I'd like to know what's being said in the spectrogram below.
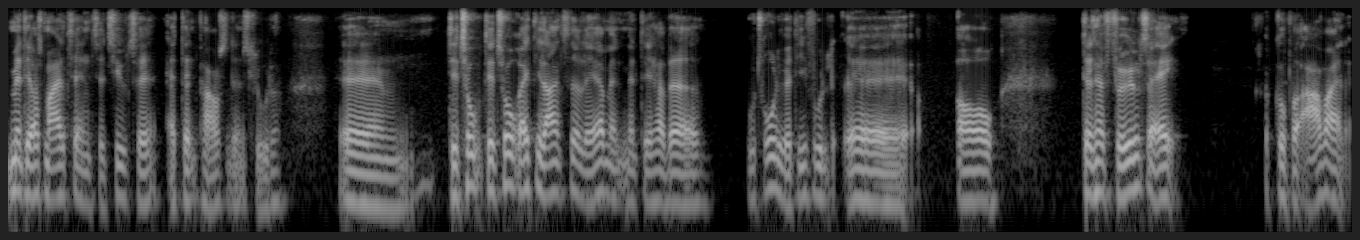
Men det er også mig, der tager initiativ til, at den pause, den slutter. Øh, det, tog, det tog rigtig lang tid at lære, men, men det har været utrolig værdifuldt. Øh, og den her følelse af at gå på arbejde,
